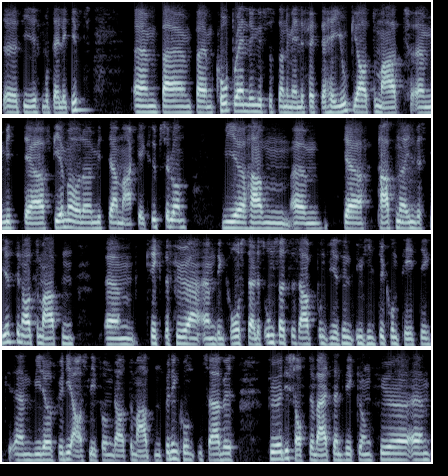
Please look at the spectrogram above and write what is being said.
Äh, die Modelle gibt ähm, beim, beim Co-Branding ist das dann im Endeffekt der Heyuki-Automat äh, mit der Firma oder mit der Marke XY. Wir haben ähm, der Partner investiert den Automaten, ähm, kriegt dafür ähm, den Großteil des Umsatzes ab und wir sind im Hintergrund tätig, ähm, wieder für die Auslieferung der Automaten, für den Kundenservice, für die Software-Weiterentwicklung, für ähm,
